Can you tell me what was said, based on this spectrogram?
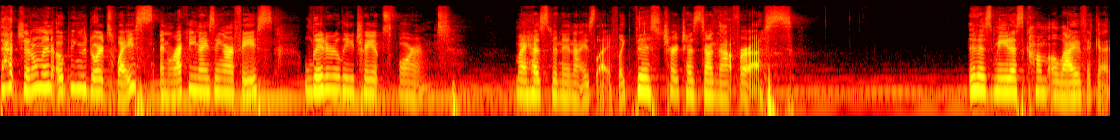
that gentleman opening the door twice and recognizing our face literally transformed my husband and I's life. Like this church has done that for us. It has made us come alive again.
